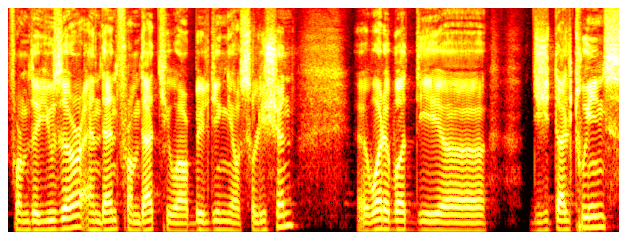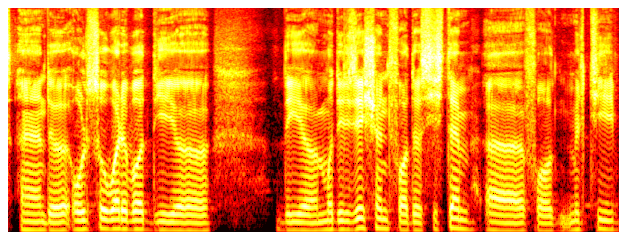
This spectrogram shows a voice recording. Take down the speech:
from the user, and then from that you are building your solution. Uh, what about the uh, digital twins, and also what about the the modelization for the system for multi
